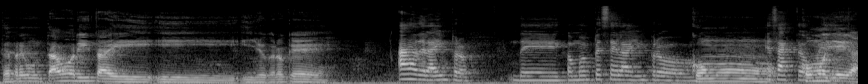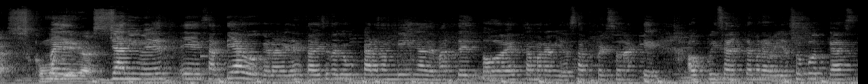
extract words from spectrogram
Te preguntaba ahorita y, y- y yo creo que Ah, de la impro. De cómo empecé la impro. cómo, Exacto, cómo pues, llegas, cómo Pues, llegas. Yanivet eh, Santiago, que era la que estaba diciendo que buscara también, además de todas estas maravillosas personas que auspician este maravilloso podcast,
